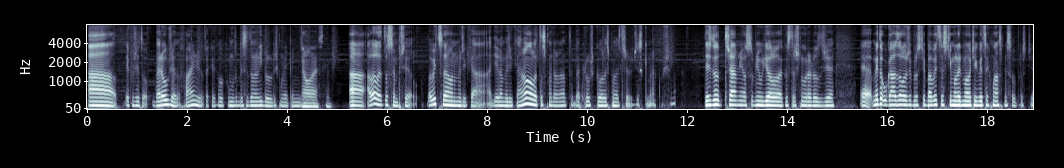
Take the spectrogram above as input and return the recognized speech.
A jakože to berou, že je to fajn, že tak jako komu by se to nelíbilo, když mu dají peníze. No, jasně. A, ale letos jsem přijel babice a on mi říká, a děda mi říká, no letos jsme dali na tebe kroužkovali jsme ve středu českým Rakušem. Takže to třeba mě osobně udělalo jako strašnou radost, že je, mi to ukázalo, že prostě bavit se s těma lidma o těch věcech má smysl prostě.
